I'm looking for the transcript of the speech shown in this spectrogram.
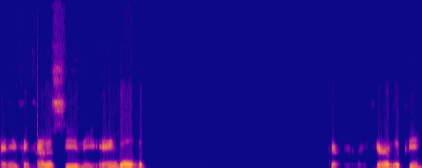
and you can kind of see the angled area right here of the PEEK.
